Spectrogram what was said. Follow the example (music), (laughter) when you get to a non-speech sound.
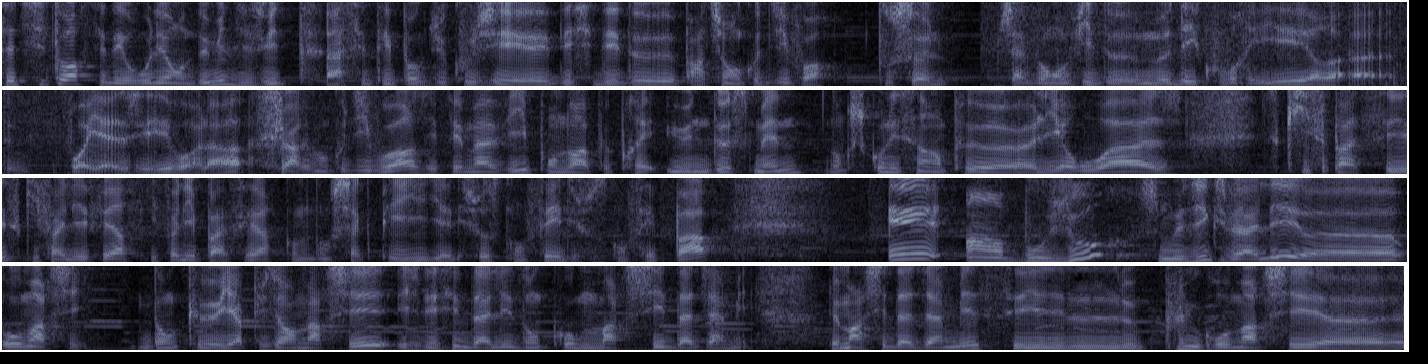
Cette histoire s'est déroulée en 2018. À cette époque, du coup, j'ai décidé de partir en Côte d'Ivoire, tout seul. J'avais envie de me découvrir, euh, de voyager, voilà. Je suis arrivé en Côte d'Ivoire, j'ai fait ma vie pendant à peu près une, deux semaines. Donc je connaissais un peu euh, les rouages, ce qui se passait, ce qu'il fallait faire, ce qu'il fallait pas faire. Comme dans chaque pays, il y a des choses qu'on fait et des choses qu'on fait pas. Et un beau jour, je me dis que je vais aller euh, au marché. Donc il y a plusieurs marchés et je décide d'aller donc au marché d'Adjamé. Le marché d'Adjamé, c'est le plus gros marché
